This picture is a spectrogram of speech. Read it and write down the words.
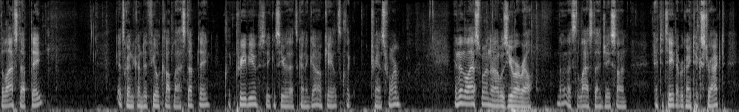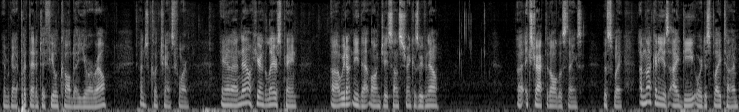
the last update. It's going to come to a field called last update. Click preview so you can see where that's going to go. Okay let's click transform. And then the last one uh, was URL that's the last uh, JSON entity that we're going to extract and we're going to put that into a field called URL and just click transform. And uh, now here in the layers pane uh, we don't need that long JSON string because we've now uh, extracted all those things this way. I'm not going to use ID or display time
